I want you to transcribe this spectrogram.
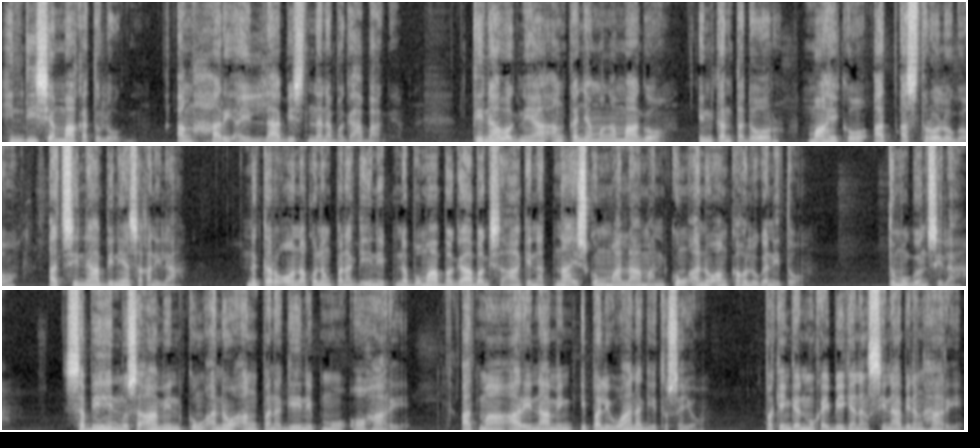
Hindi siya makatulog. Ang hari ay labis na nabagabag. Tinawag niya ang kanyang mga mago, inkantador, mahiko at astrologo at sinabi niya sa kanila, Nagkaroon ako ng panaginip na bumabagabag sa akin at nais kong malaman kung ano ang kahulugan nito. Tumugon sila, Sabihin mo sa amin kung ano ang panaginip mo o hari, at maaari naming ipaliwanag ito sa iyo. Pakinggan mo kaibigan ang sinabi ng hari.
